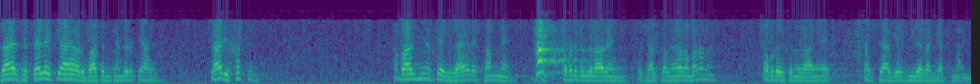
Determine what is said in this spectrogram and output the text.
ظاہر سے پہلے کیا ہے اور باطن کے اندر کیا ہے؟ چار ہی خط ہیں۔ اب آدمی اس کا ایک ظاہر ہے سامنے کپڑے نظر آ رہے ہیں۔ خوشحال صاحب نظر ہمارا نا کپڑے اس نظر آ رہے ہیں۔ سب سے آگے نیلا رنگ آسمان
